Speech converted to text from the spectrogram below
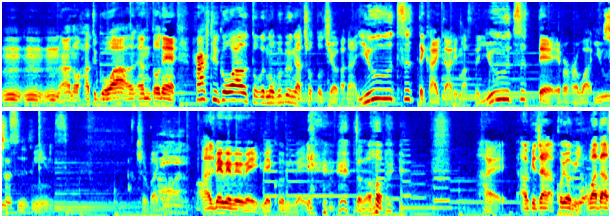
うんうんうん。あの、have to go out, うんとね、have to go out の部分がちょっと違うかな。憂鬱って書いてありますね。憂鬱って ever heard what 憂鬱 means? ちょっと待って。ああ、wait, wait, wait, wait, wait, 暦 wait. どうぞ。はい。OK、じゃあ、暦。what does,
